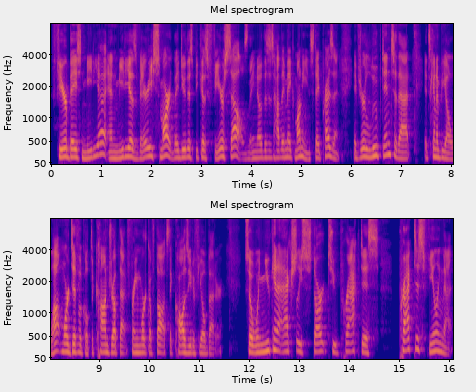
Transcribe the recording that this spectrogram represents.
fear-based media and media is very smart they do this because fear sells. They know this is how they make money and stay present. If you're looped into that it's going to be a lot more difficult to conjure up that framework of thoughts that cause you to feel better. So when you can actually start to practice practice feeling that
